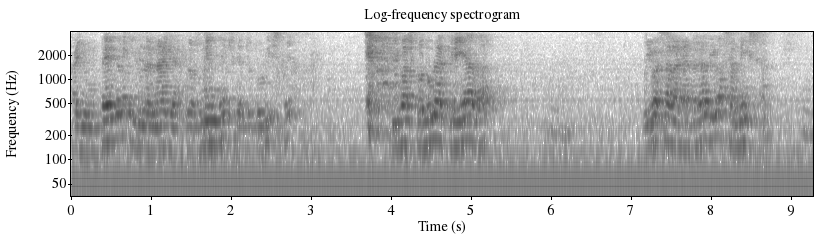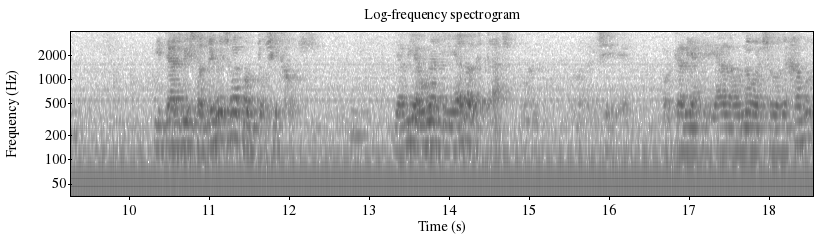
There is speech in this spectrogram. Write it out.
Hay un Pedro y una Naya, dos niños que tú tuviste, ibas con una criada, ibas a la catedral, ibas a misa, y te has visto a ti misma con tus hijos. Y había una criada detrás. Bueno, bueno, sigue, porque había criada o no, eso lo dejamos,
